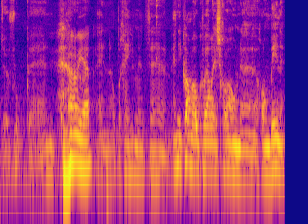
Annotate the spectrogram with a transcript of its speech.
te vloeken. En, Oh ja. en op een gegeven moment. eh, en die kwam ook wel eens gewoon, eh, gewoon binnen.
